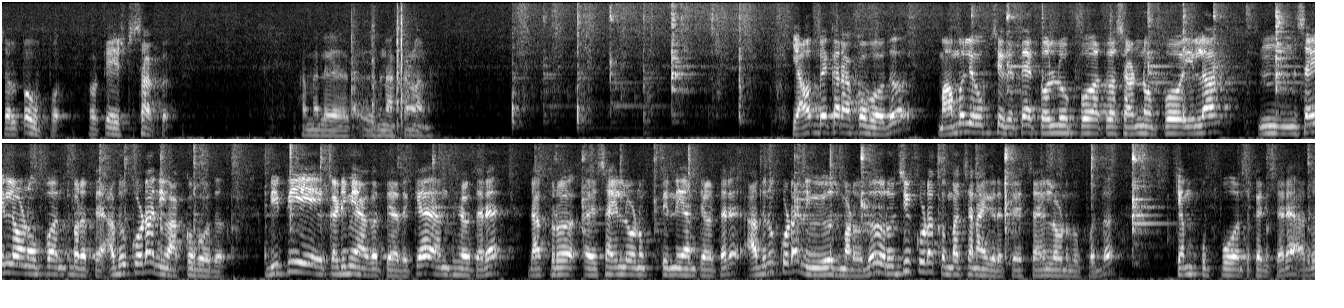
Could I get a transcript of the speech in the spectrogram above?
ಸ್ವಲ್ಪ ಉಪ್ಪು. ಓಕೆ, ಇಷ್ಟು ಸಾಕು. ಆಮೇಲೆ ಇದನ್ನ ಹಾಕೊಳ್ಳೋಣ ಯಾವ್ದು ಬೇಕಾದ್ರೆ ಹಾಕೋಬೋದು. ಮಾಮೂಲಿ ಉಪ್ಪು ಸಿಗುತ್ತೆ. ಕಲ್ಲು ಉಪ್ಪು ಅಥವಾ ಸಣ್ಣ ಉಪ್ಪು ಇಲ್ಲ ಸೈನ್ ಲೋಣ ಉಪ್ಪು ಅಂತ ಬರುತ್ತೆ. ಅದು ಕೂಡ ನೀವು ಹಾಕ್ಕೋಬೋದು ಬಿ ಪಿ ಕಡಿಮೆ ಆಗುತ್ತೆ ಅದಕ್ಕೆ ಅಂತ ಹೇಳ್ತಾರೆ. ಡಾಕ್ಟ್ರು ಸೈನ್ ಲೋಣ ಉಪ್ಪು ತಿನ್ನಿ ಅಂತ ಹೇಳ್ತಾರೆ. ಅದನ್ನು ಕೂಡ ನೀವು ಯೂಸ್ ಮಾಡ್ಬೋದು. ರುಚಿ ಕೂಡ ತುಂಬ ಚೆನ್ನಾಗಿರುತ್ತೆ ಸೈನ್ ಲೋಣದ ಉಪ್ಪದ್ದು. ಕೆಂಪು ಉಪ್ಪು ಅಂತ ಕರೀತಾರೆ. ಅದು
